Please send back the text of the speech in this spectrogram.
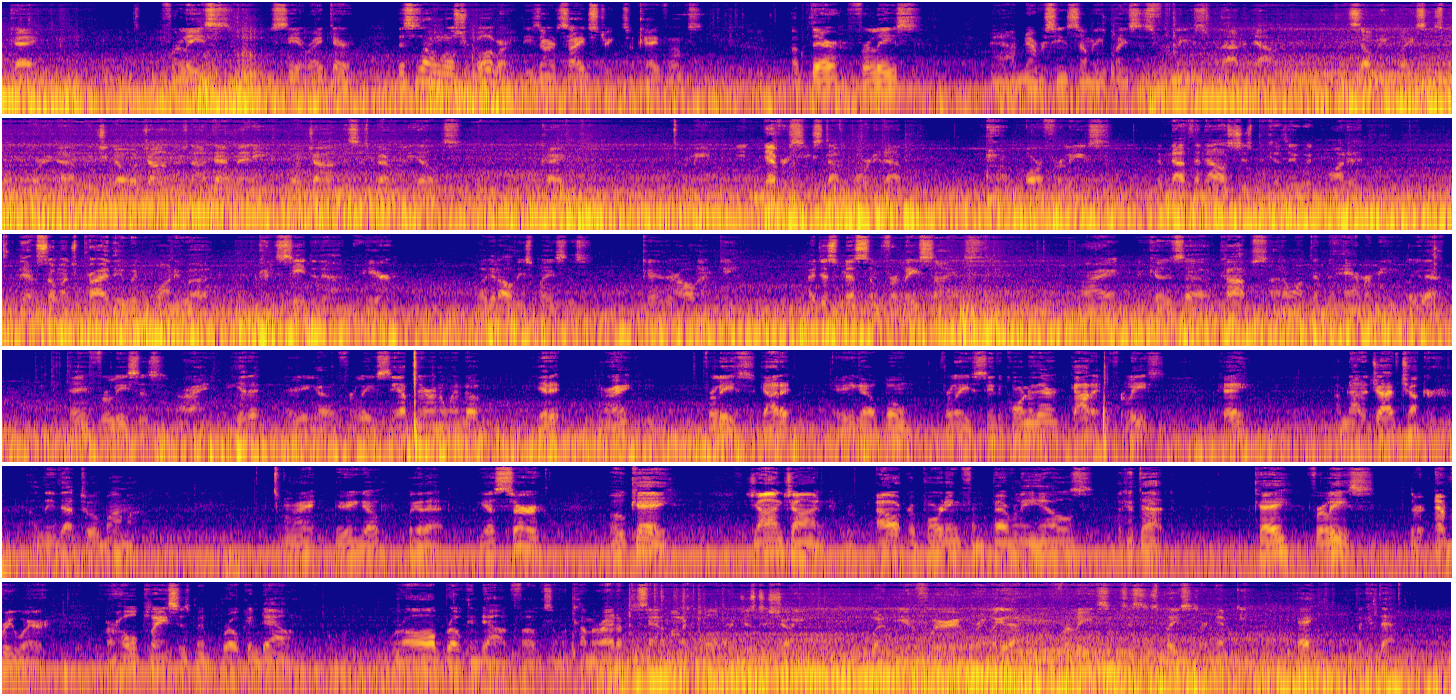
Okay? For lease, you see it right there. This is on Wilshire Boulevard. These aren't side streets, okay, folks? Up there, for lease. Yeah, I've never seen so many places for lease, without a doubt. So many places boarded up. But you go, well, John, there's not that many. Well, John, this is Beverly Hills. Okay? I mean, you never see stuff boarded up or for lease. If nothing else, just because they wouldn't want to, they have so much pride, they wouldn't want to uh, concede to that. Here, look at all these places. Okay, they're all empty. I just missed them for lease signs. All right, because uh, cops, I don't want them to hammer me. Look at that. Okay, for leases. All right, you get it? There you go, for lease. See up there in the window? Get it? All right, for lease. Got it? There you go. Boom. For lease. See the corner there? Got it. For lease. Okay. I'm not a jive chucker. I'll leave that to Obama. All right. There you go. Look at that. Yes, sir. Okay. John John out reporting from Beverly Hills. Look at that. Okay. For lease. They're everywhere. Our whole place has been broken down. We're all broken down, folks, and we're coming right up to Santa Monica Boulevard just to show you what a beautiful area we're in. Look at that, for lease. Just these places are empty, okay? Look at that,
